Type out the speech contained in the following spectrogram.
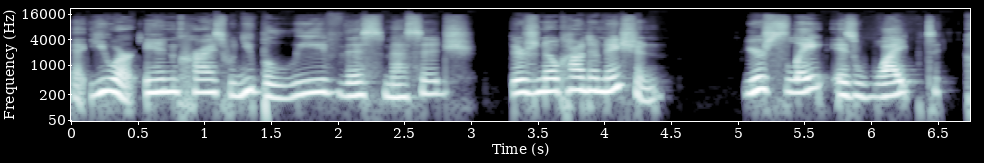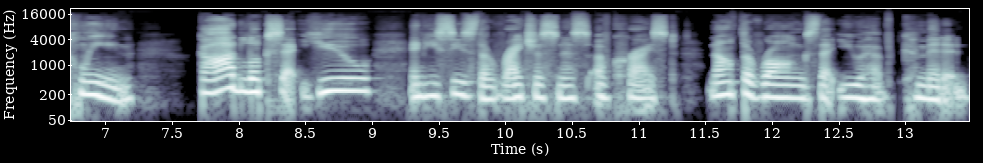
that you are in Christ, when you believe this message, there's no condemnation. Your slate is wiped clean. God looks at you and he sees the righteousness of Christ, not the wrongs that you have committed.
